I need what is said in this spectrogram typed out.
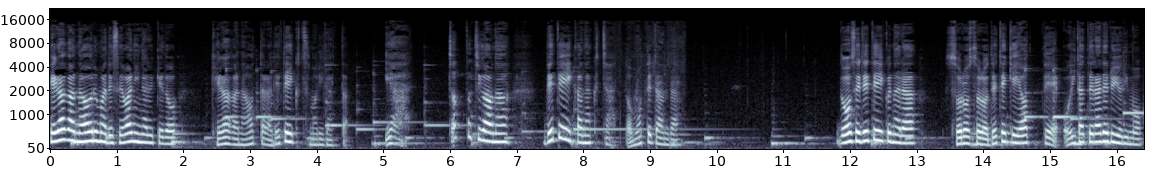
怪我が治るまで世話になるけど怪我が治ったら出ていくつもりだった。いやちょっと違うな。出ていかなくちゃと思ってたんだ。どうせ出ていくならそろそろ出てけよって追い立てられるよりも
